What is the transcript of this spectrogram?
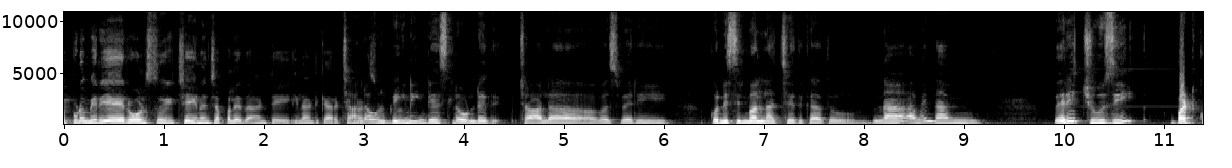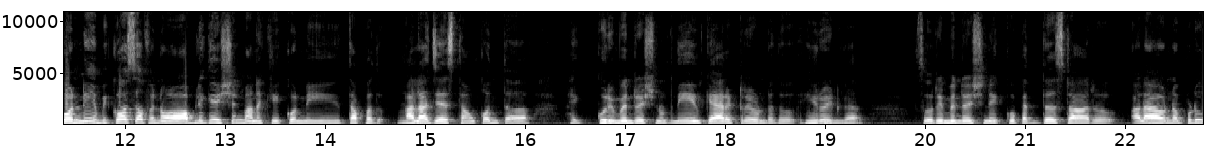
ఎప్పుడు మీరు ఏ రోల్స్ చేయనని చెప్పలేదా? అంటే ఇలాంటి క్యారెక్టర్ చాలా బిగినింగ్ డేస్లో ఉండేది. చాలా వాజ్ వెరీ కొన్ని సినిమాలు నచ్చేది కాదు. నా I mean I'm very choosy but కొన్ని బికాస్ ఆఫ్ అన్ ఆబ్లిగేషన్ మనకి కొన్ని తప్పదు. అలా చేస్తాం. కొంత ఎక్కువ రిమ్యునరేషన్ ఉంటుంది. ఏం క్యారెక్టరే ఉండదు హీరోయిన్గా. సో రిమ్యునరేషన్ ఎక్కువ పెద్ద స్టార్ అలా ఉన్నప్పుడు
